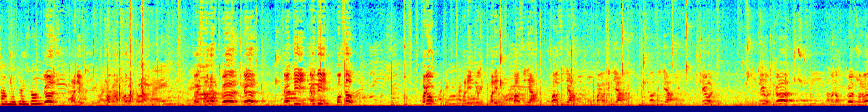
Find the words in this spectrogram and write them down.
八秒進攻，，good，玩完，偷啦，偷啦，偷啦，停，舉手啦，good，good，good 啲，good 啲，搏收，快攻，快啲，快啲快啲，快我先呀，快我先呀，快我先呀，快我先呀，機會，机会，good，林海栋，good，放落去。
